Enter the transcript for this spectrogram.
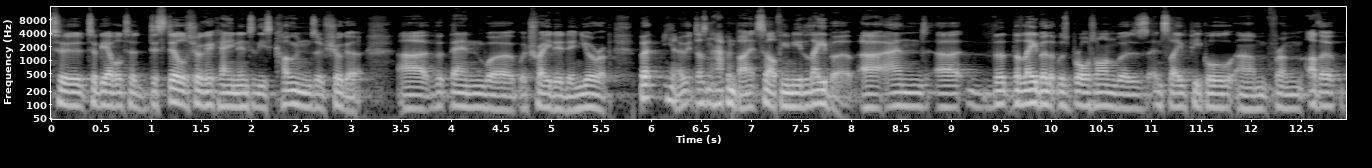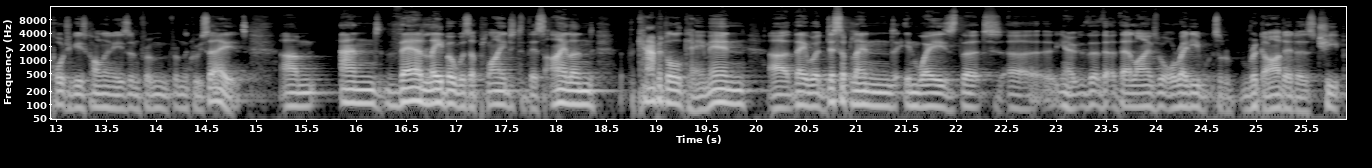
to, to be able to distill sugarcane into these cones of sugar uh, that then were, were traded in Europe. But you know, it doesn't happen by itself. You need labor, uh, and uh, the the labor that was brought on was enslaved people um, from other Portuguese colonies and from from the Crusades, um, and their labor was applied to this island the capital came in. Uh, they were disciplined in ways that uh, you know the, the, their lives were already sort of regarded as cheap,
